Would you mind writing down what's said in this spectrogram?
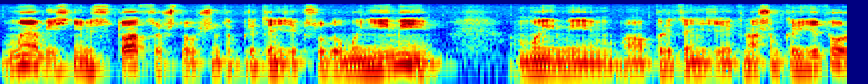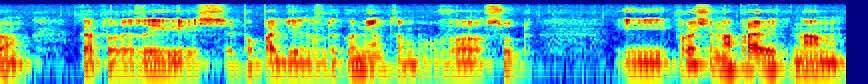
Мы объяснили ситуацию, что, в общем-то, претензий к суду мы не имеем. Мы имеем а, претензии к нашим кредиторам, которые заявились по поддельным документам в суд. И просим направить нам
